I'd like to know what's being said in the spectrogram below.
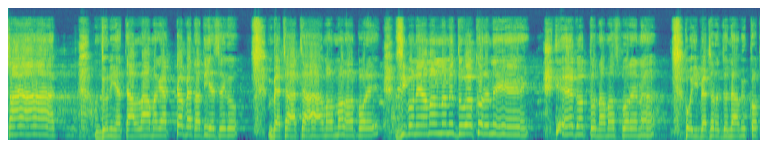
সাহেব, দুনিয়াতে আল্লাহ আমাকে একটা বেটা দিয়েছে গো। বেটাটা আমার মরার পরে জীবনে আমার নামে দোয়া করে নেই। এক অক্ত নামাজ পড়ে না। ওই বেটার জন্য আমি কত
